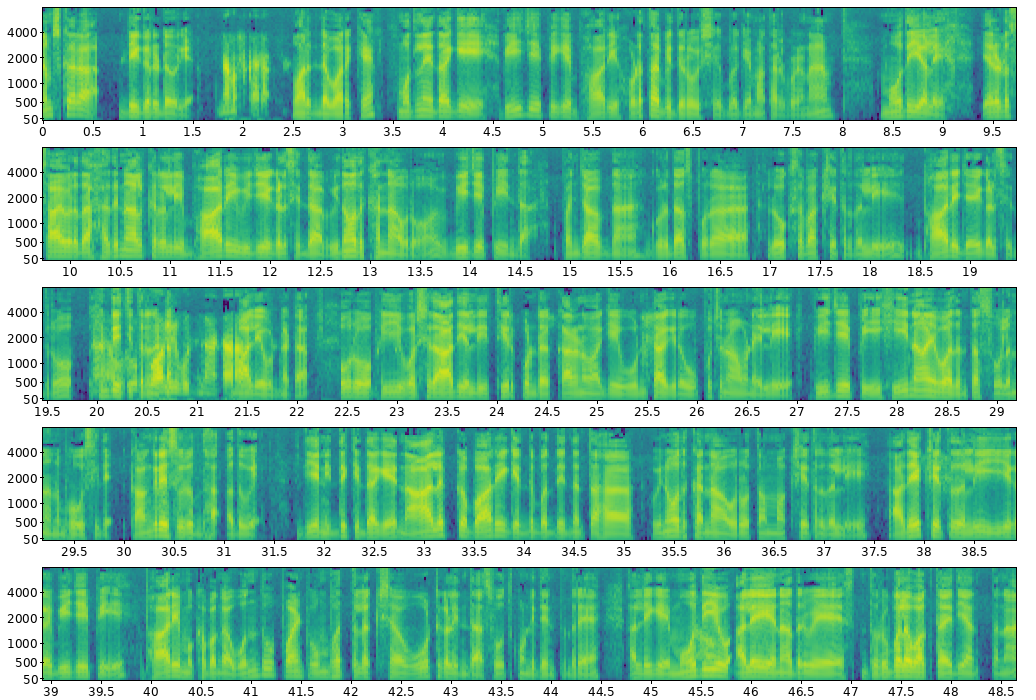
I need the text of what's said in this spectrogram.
ನಮಸ್ಕಾರ ಡಿ ಗರುಡ್ ಅವ್ರಿಗೆ. ನಮಸ್ಕಾರ. ವಾರದಿಂದ ವಾರಕ್ಕೆ. ಮೊದಲನೇದಾಗಿ ಬಿಜೆಪಿಗೆ ಭಾರಿ ಹೊಡೆತ ಬಿದ್ದಿರೋ ವಿಷಯ ಬಗ್ಗೆ ಮಾತಾಡ್ಬಿಡೋಣ. ಮೋದಿ ಅಲೆ. ಎರಡು ಸಾವಿರದ ಹದಿನಾಲ್ಕರಲ್ಲಿ ಭಾರಿ ವಿಜಯ ಗಳಿಸಿದ್ದ ವಿನೋದ್ ಖನ್ನಾ ಅವರು ಬಿಜೆಪಿಯಿಂದ ಪಂಜಾಬ್ನ ಗುರುದಾಸ್ಪುರ ಲೋಕಸಭಾ ಕ್ಷೇತ್ರದಲ್ಲಿ ಭಾರಿ ಜಯ ಗಳಿಸಿದ್ರು ಹಿಂದಿ ಚಿತ್ರನಟ ಬಾಲಿವುಡ್ ನಟ. ಬಾಲಿವುಡ್ ನಟ. ಅವರು ಈ ವರ್ಷದ ಆದಿಯಲ್ಲಿ ತೀರ್ಕೊಂಡ ಕಾರಣವಾಗಿ ಉಂಟಾಗಿರೋ ಉಪಚುನಾವಣೆಯಲ್ಲಿ ಬಿಜೆಪಿ ಹೀನಾಯವಾದಂತ ಸೋಲನ್ನು ಅನುಭವಿಸಿದೆ. ಕಾಂಗ್ರೆಸ್ ವಿರುದ್ಧ ಅದುವೇ. ಇದೇನ್ ಇದ್ದಕ್ಕಿದ್ದಾಗೆ ನಾಲ್ಕು ಬಾರಿ ಗೆದ್ದು ಬಂದಿದ್ದಂತಹ ವಿನೋದ್ ಖನ್ನಾ ಅವರು ತಮ್ಮ ಕ್ಷೇತ್ರದಲ್ಲಿ ಅದೇ ಕ್ಷೇತ್ರದಲ್ಲಿ ಈಗ ಬಿಜೆಪಿ ಭಾರಿ ಮುಖಭಂಗ ಒಂದು ಪಾಯಿಂಟ್ ಒಂಬತ್ತು ಲಕ್ಷ ವೋಟ್ಗಳಿಂದ ಸೋತ್ಕೊಂಡಿದೆ ಅಂತಂದ್ರೆ ಅಲ್ಲಿಗೆ ಮೋದಿ ಅಲೆ ಏನಾದ್ರೂ ದುರ್ಬಲವಾಗ್ತಾ ಇದೆಯಾ ಅಂತನಾ?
